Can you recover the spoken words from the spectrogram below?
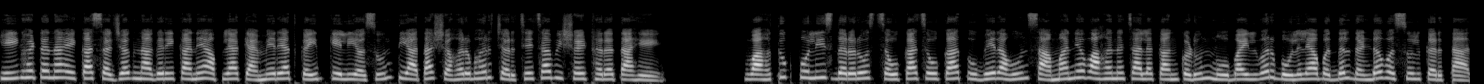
ही घटना एका सजग नागरिकाने आपल्या कॅमेऱ्यात कैद केली असून ती आता शहरभर चर्चेचा विषय ठरत आहे. वाहतूक पोलीस दररोज चौकाचौकात उभे राहून सामान्य वाहनचालकांकडून मोबाईलवर बोलल्याबद्दल दंड वसूल करतात.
